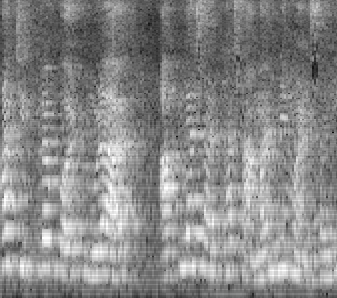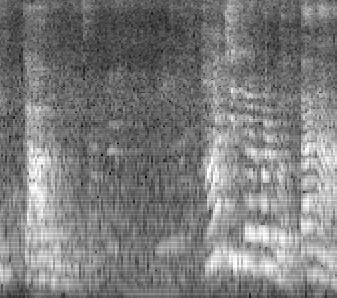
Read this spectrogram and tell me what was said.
हा चित्रपट मुळात आपल्यासारखा सामान्य माणसांनी का बघायचा? हा चित्रपट बघताना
